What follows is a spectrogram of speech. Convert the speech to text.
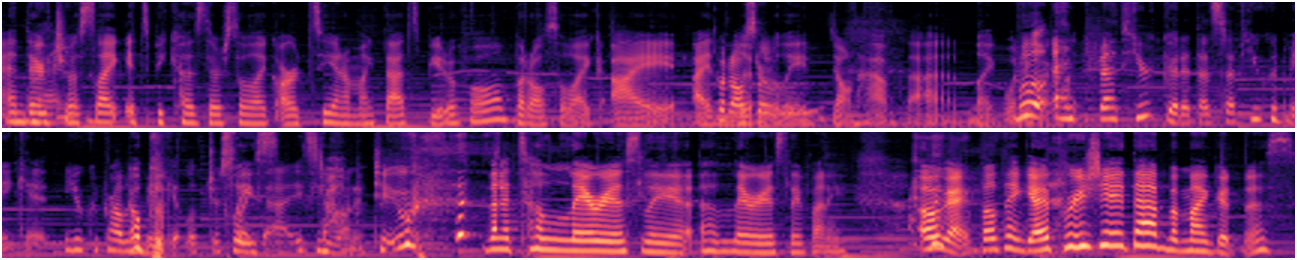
and they're Right. just like it's because they're so like artsy, and I'm like that's beautiful, but also like I I But also- literally don't have that. Like what? Well, and Beth, you're good at that stuff. You could make it. You could probably Oh, make it look just please, like that if you stop. wanted to. That's hilariously, hilariously funny. Okay, well, thank you. I appreciate that, but my goodness.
